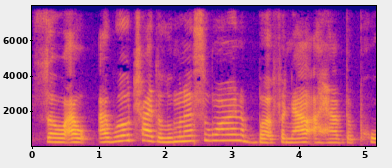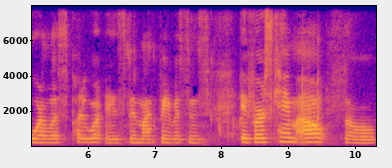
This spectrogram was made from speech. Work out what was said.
So I, I will try the luminous one, but for now I have the poreless putty one. It's been my favorite since it first came out. So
